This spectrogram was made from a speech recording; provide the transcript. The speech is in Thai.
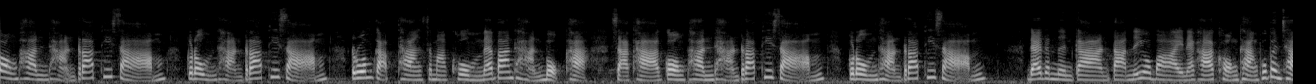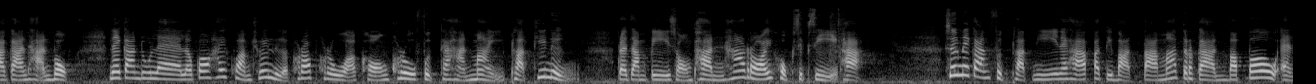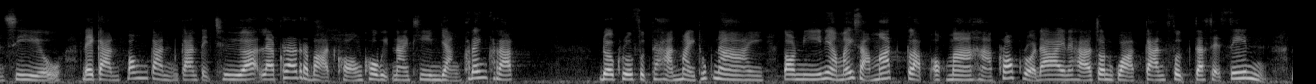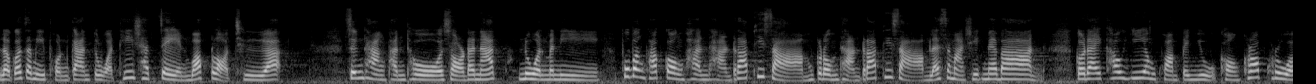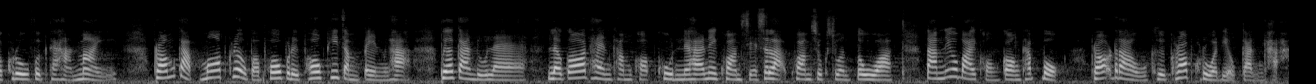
กองพันฐานราบที่ 3 กรมฐานราบที่ 3 ร่วมกับทางสมาคมแม่บ้านทหารบกค่ะ สาขากองพันฐานราบที่ 3 กรมฐานราบที่ 3ได้ดำเนินการตามนโยบายนะคะของทางผู้บัญชาการฐานบก ในการดูแลแล้วก็ให้ความช่วยเหลือครอบครัวของครูฝึกทหารใหม่ผลัดที่ 1 ประจำปี 2564 ค่ะ ซึ่งในการฝึกผลัดนี้นะคะ ปฏิบัติตามมาตรการ Bubble and Seal ในการป้องกันการติดเชื้อและแพร่ระบาดของโควิด -19 อย่างเคร่งครัด โดยครูฝึกทหารใหม่ทุกนาย ตอนนี้เนี่ยไม่สามารถกลับออกมาหาครอบครัวได้นะคะ จนกว่าการฝึกจะเสร็จสิ้น แล้วก็จะมีผลการตรวจที่ชัดเจนว่าปลอดเชื้อ ซึ่งทางพันโทสรนัทนวลมณี ผู้บังคับกองพันฐานราบที่ 3 กรมฐานราบที่ 3 และสมาชิกแม่บ้าน ก็ได้เข้าเยี่ยมความเป็นอยู่ของครอบครัวครูฝึกทหารใหม่ พร้อมกับมอบเครื่องอุปโภคบริโภคที่จำเป็นค่ะ เพื่อการดูแล แล้วก็แทนคำขอบคุณนะคะในความเสียสละความสุขส่วนตัว ตามนโยบายของกองทัพบบก เพราะเราคือครอบครัวเดียวกันค่ะ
